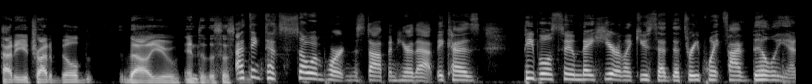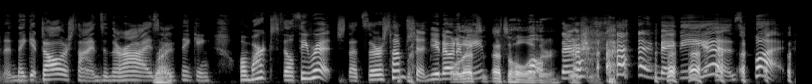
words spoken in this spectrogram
how do you try to build value into the system? I think that's so important to stop and hear that because people assume they hear, like you said, the 3.5 billion and they get dollar signs in their eyes and they're thinking, well, Mark's filthy rich. That's their assumption. You know well, what I mean? that's a whole Well, other issue. maybe he is, but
